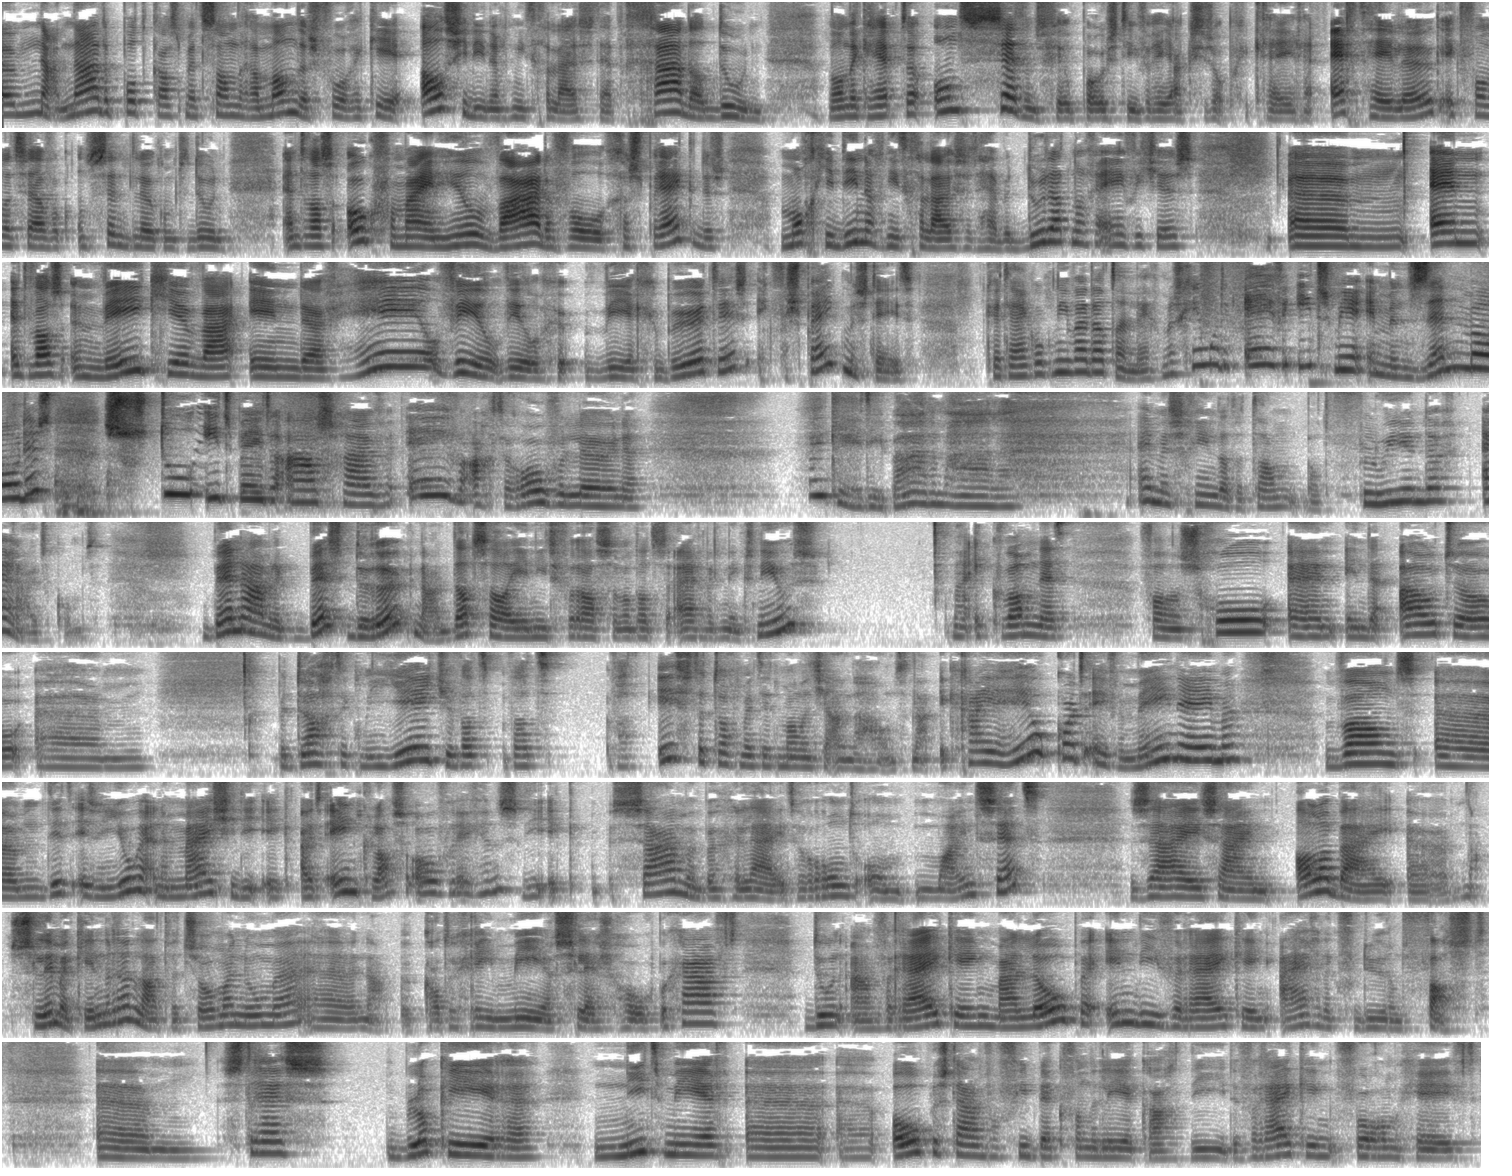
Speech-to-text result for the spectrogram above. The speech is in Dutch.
nou, na de podcast met Sandra Manders vorige keer, als je die nog niet geluisterd hebt, ga dat doen. Want ik heb er ontzettend veel positieve reacties op gekregen. Echt heel leuk. Ik vond het zelf ook ontzettend leuk om te doen. En het was ook voor mij een heel waardevol gesprek. Dus mocht je die nog niet geluisterd hebben, doe dat nog eventjes. Um, en het was een weekje waarin er heel veel weer gebeurd is. Ik verspreek me steeds. Ik weet eigenlijk ook niet waar dat aan ligt. Misschien moet ik even iets meer in mijn zen-modus. Stoel iets beter aanschuiven. Even achteroverleunen. Een keer diep ademhalen. En misschien dat het dan wat vloeiender eruit komt. Ik ben namelijk best druk. Nou, dat zal je niet verrassen, want dat is eigenlijk niks nieuws. Maar ik kwam net van een school en in de auto um, bedacht ik me, jeetje, wat, wat, wat is er toch met dit mannetje aan de hand? Nou, ik ga je heel kort even meenemen. Want um, dit is een jongen en een meisje die ik uit één klas overigens, die ik samen begeleid rondom mindset. Zij zijn allebei uh, nou, slimme kinderen, laten we het zo maar noemen. Uh, nou, categorie meer slash hoogbegaafd. Doen aan verrijking, maar lopen in die verrijking eigenlijk voortdurend vast. Um, stress, blokkeren, niet meer uh, openstaan voor feedback van de leerkracht die de verrijking vormgeeft.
